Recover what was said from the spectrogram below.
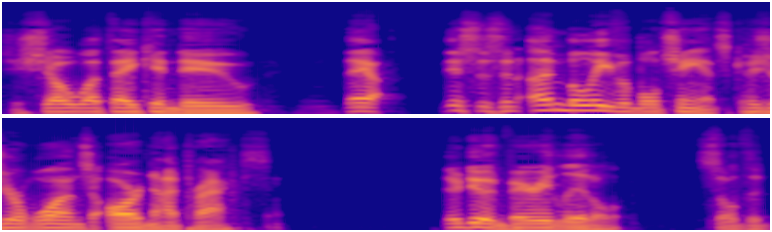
to show what they can do. Mm-hmm. They this is an unbelievable chance because your ones are not practicing. They're doing very little. So the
